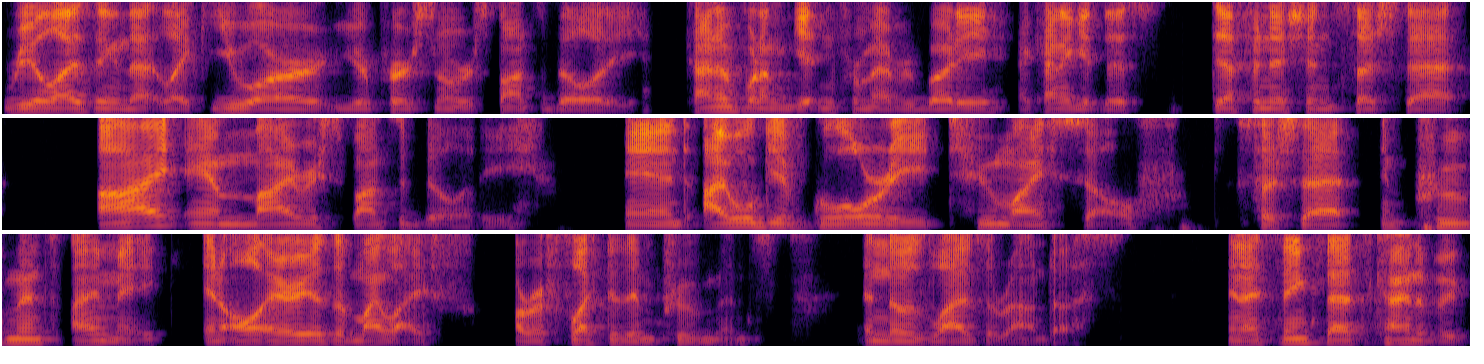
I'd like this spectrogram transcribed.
realizing that like you are your personal responsibility. Kind of what i'm getting from everybody i kind of get this definition such that i am my responsibility and i will give glory to myself such that improvements i make in all areas of my life are reflected improvements in those lives around us. And i think that's kind of a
